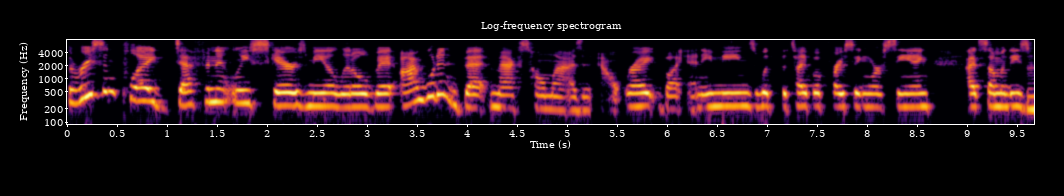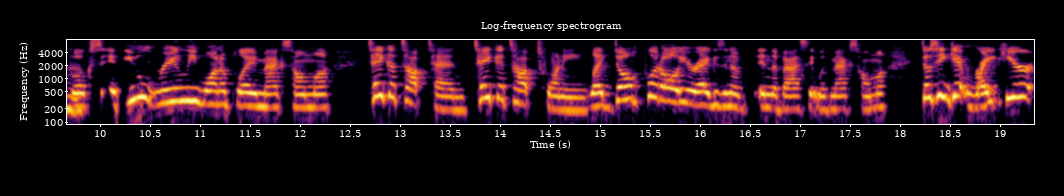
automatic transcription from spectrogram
The recent play definitely scares me a little bit. I wouldn't bet Max Homa as an outright by any means with the type of pricing we're seeing at some of these Mhm. books. If you really want to play Max Homa, take a top 10, take a top 20. Like don't put all your eggs in a in the basket with Max Homa. Does he get right here?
